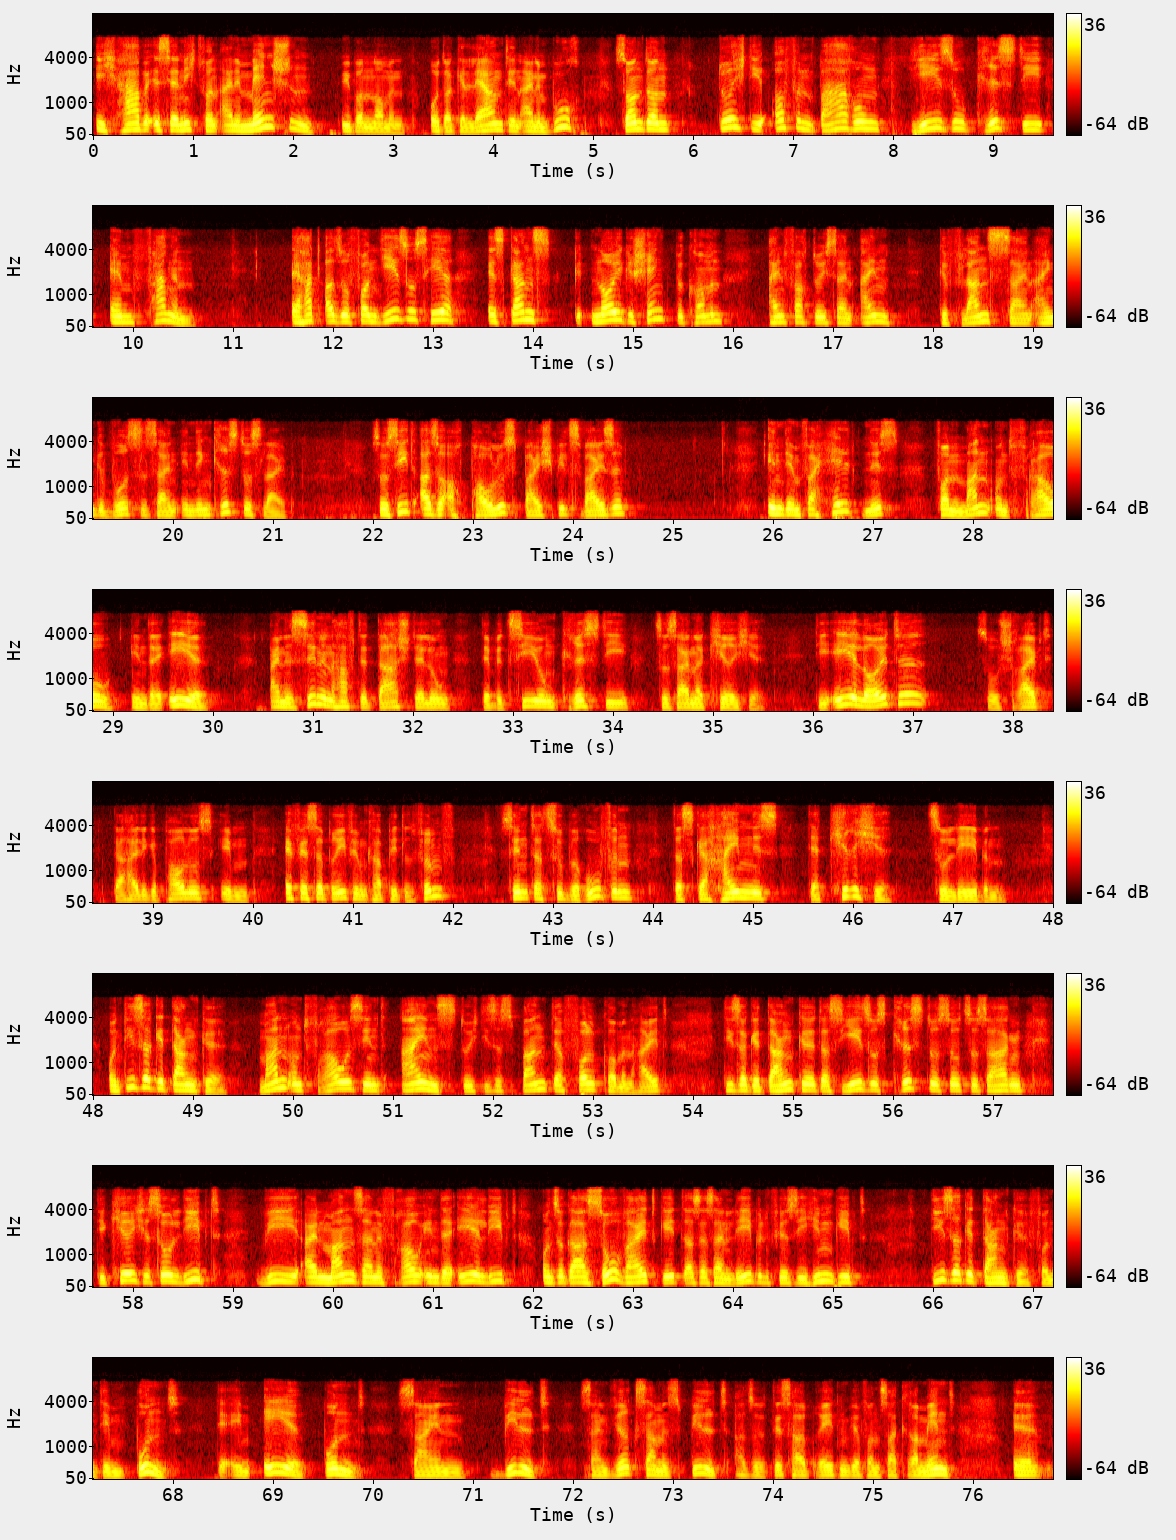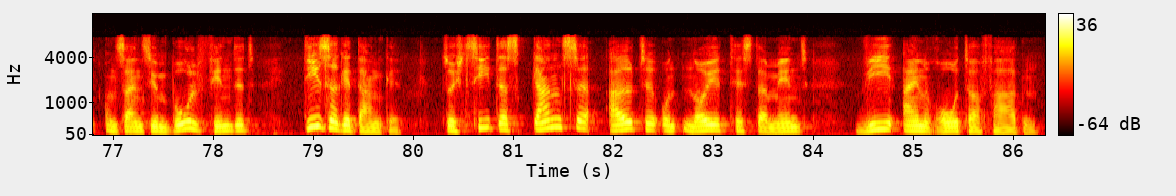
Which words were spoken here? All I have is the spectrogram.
ich habe es ja nicht von einem Menschen übernommen oder gelernt in einem Buch, sondern durch die Offenbarung Jesu Christi empfangen. Er hat also von Jesus her es ganz neu geschenkt bekommen, einfach durch sein Eingepflanztsein, Eingewurzeltsein in den Christusleib. So sieht also auch Paulus beispielsweise in dem Verhältnis von Mann und Frau in der Ehe eine sinnenhafte Darstellung der Beziehung Christi zu seiner Kirche. Die Eheleute, so schreibt der heilige Paulus im Epheserbrief im Kapitel 5, sind dazu berufen, das Geheimnis der Kirche zu leben. Und dieser Gedanke, Mann und Frau sind eins durch dieses Band der Vollkommenheit, dieser Gedanke, dass Jesus Christus sozusagen die Kirche so liebt, wie ein Mann seine Frau in der Ehe liebt und sogar so weit geht, dass er sein Leben für sie hingibt, dieser Gedanke von dem Bund, der im Ehebund sein Bild sein wirksames Bild, also deshalb reden wir von Sakrament, äh, und sein Symbol findet, dieser Gedanke durchzieht das ganze Alte und Neue Testament wie ein roter Faden.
